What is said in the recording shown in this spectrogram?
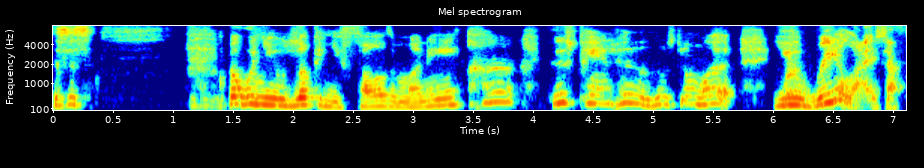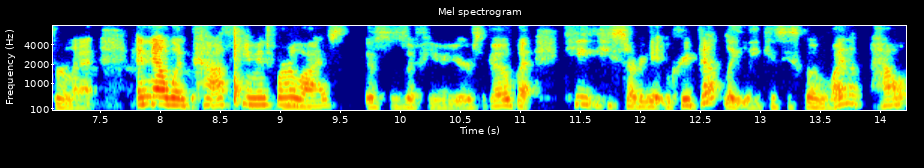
This is but when you look and you follow the money, huh, who's paying who? Who's doing what? You realize after a minute. And now when Path came into our mm. lives, this is a few years ago, but he he started getting creeped out lately because he's going, why the how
